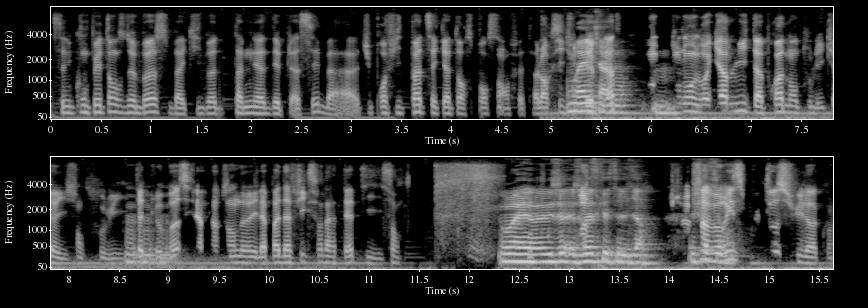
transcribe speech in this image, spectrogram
c'est une compétence de boss bah, qui doit t'amener à te déplacer, bah tu profites pas de ces 14% en fait. Alors que si tu Ouais, te déplaces, carrément. Mm. ton gang regarde, lui il tapera dans tous les cas, il s'en fout lui. Mm, Peut-être mm, le mm. boss, il a pas besoin de, il a pas d'affixe sur la tête, il s'en Ouais, ouais, je, je vois ce que tu veux dire. Je favorise plutôt celui-là quoi.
